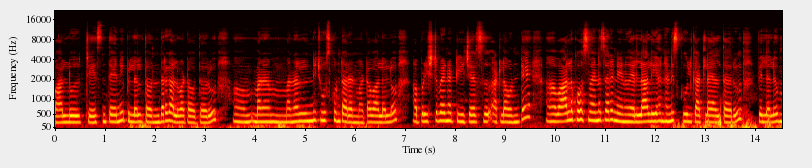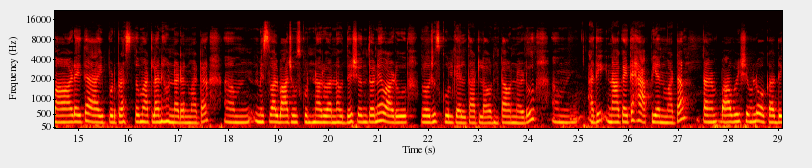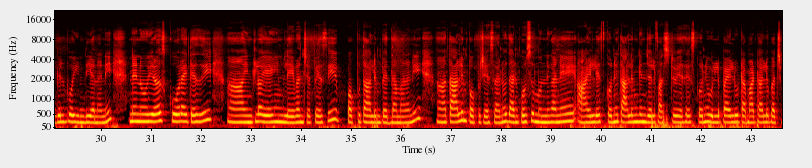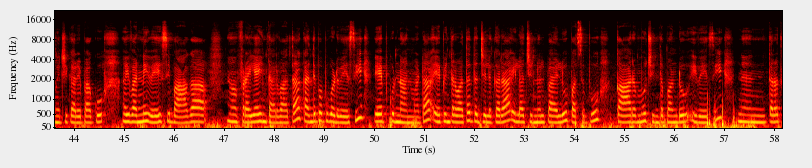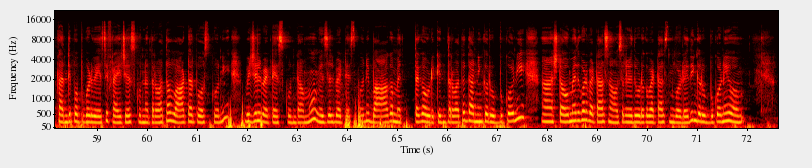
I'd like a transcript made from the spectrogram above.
వాళ్ళు చేస్తేనే పిల్లలు తొందరగా అలవాటు అవుతారు మనం మనల్ని చూసుకుంటారనమాట వాళ్ళల్లో. అప్పుడు ఇష్టమైన టీచర్స్ అట్లా ఉంటే వాళ్ళ కోసమైనా సరే నేను వెళ్ళాలి అని స్కూల్కి అట్లా వెళ్తారు పిల్లలు. మా వాడైతే ఇప్పుడు ప్రస్తుతం అట్లానే ఉన్నాడనమాట మిస్ వాళ్ళు బాగా చూసుకుంటున్నారు అన్న ఉద్దేశంతోనే వాడు రోజు స్కూల్కి వెళ్తా అట్లా ఉంటా ఉన్నాడు. అది నాకైతే హ్యాపీ అనమాట తన బాబు విషయంలో ఒక దిగిలిపోయింది అనని. నేను ఈరోజు కూర అయితే ఇంట్లో ఏం లేవని చెప్పేసి పప్పు తాలింపు వేద్దామనని తాలింపు పప్పు చేశాను. దానికోసం ముందుగానే ఆయిల్ వేసుకొని తాలింపు గింజలు ఫస్ట్ వేసేసుకొని ఉల్లిపాయలు టమాటాలు పచ్చిమిర్చి కరివేపాకు ఇవన్నీ వేసి బాగా ఫ్రై అయిన తర్వాత కందిపప్పు కూడా వేసి వేపుకున్నా అనమాట. వేపిన తర్వాత జీలకర్ర ఇలా చిన్నులపాయలు పసుపు కారము చింతపండు ఇవేసి తర్వాత కందిపప్పు కూడా వేసి ఫ్రై చేసుకున్న తర్వాత వాటర్ పోసుకొని విజిల్ పెట్టేసుకుంటాము. విజిల్ పెట్టేసుకొని బాగా మెత్తగా ఉడికిన తర్వాత దాన్ని ఇంకా రుబ్బుకొని స్టవ్ మీద కూడా పెట్టాల్సిన అవసరం లేదు ఉడకబెట్టాల్సింది కూడా లేదు. ఇంకా రుబ్బుకొని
